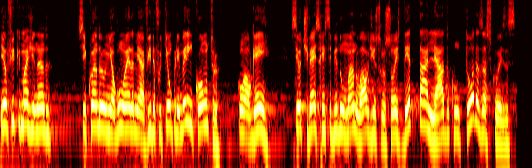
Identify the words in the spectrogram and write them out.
Eu fico imaginando se quando em algum momento da minha vida fui ter um primeiro encontro com alguém, se eu tivesse recebido um manual de instruções detalhado com todas as coisas,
